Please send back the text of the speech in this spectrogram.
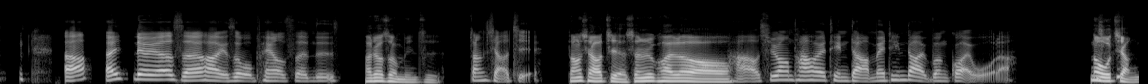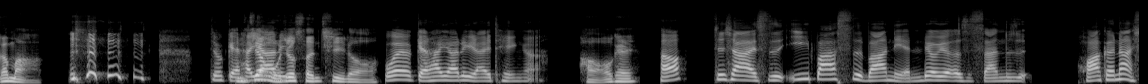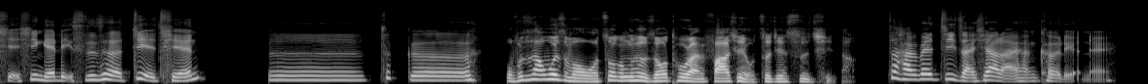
好，哎，六月二十二号也是我朋友生日，他叫什么名字？张小姐。张小姐，生日快乐哦！好，希望她会听到，没听到也不能怪我啦，那我讲干嘛？就给你她压力，这样我就生气了哦。我也给他压力来听啊。好，OK，好，接下来是一八四八年六月二十三日，华格纳写信给李斯特借钱。呃，这个 我不知道为什么我做功课的时候突然发现有这件事情啊。这还被记载下来，很可怜呢、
